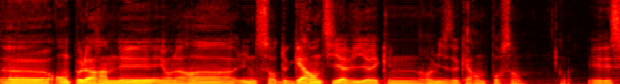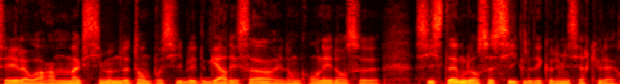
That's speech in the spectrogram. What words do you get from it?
euh, on peut la ramener et on aura une sorte de garantie à vie avec une remise de 40%. Et d'essayer d'avoir un maximum de temps possible et de garder ça. Et donc on est dans ce système ou dans ce cycle d'économie circulaire.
